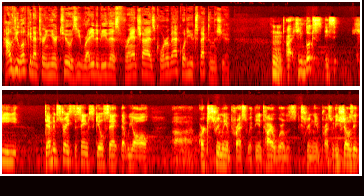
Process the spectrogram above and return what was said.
How's he looking entering year two? Is he ready to be this franchise quarterback? What are you expecting this year? Hmm. Uh, he looks he demonstrates the same skill set that we all uh, are extremely impressed with. The entire world is extremely impressed with. He shows it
